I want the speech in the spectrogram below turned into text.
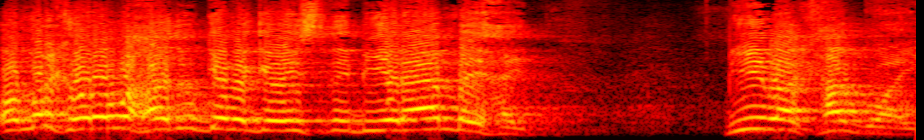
oo marka hore waxaad u gebagabaysatay biyo la'aan bay hayd biyii baa kaa go'ay.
